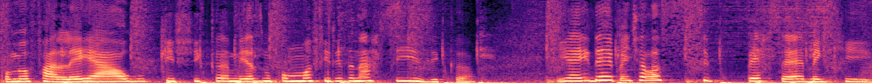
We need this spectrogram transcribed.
Como eu falei, é algo que fica mesmo como uma ferida narcísica. E aí, de repente, elas se percebem que,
